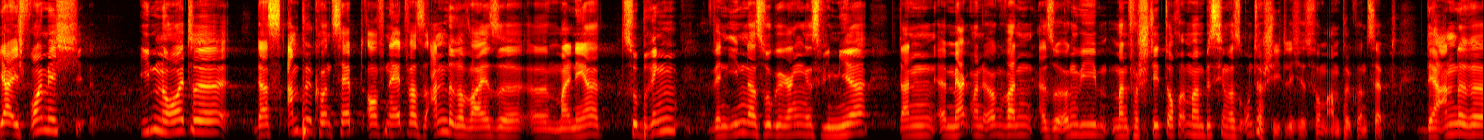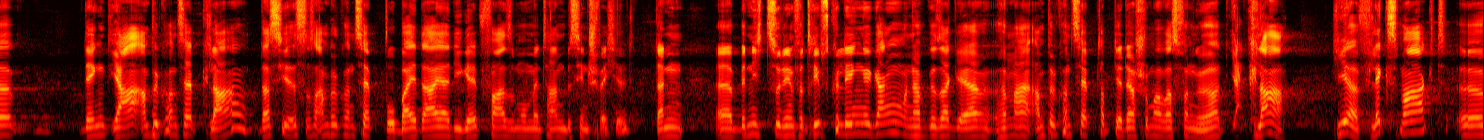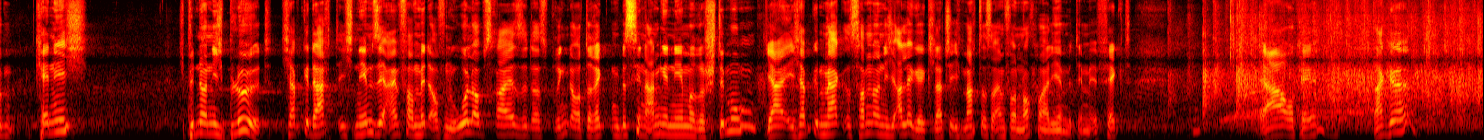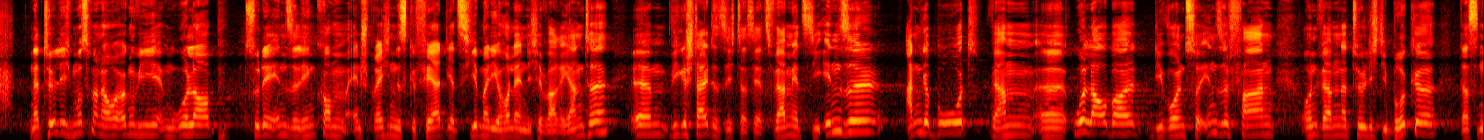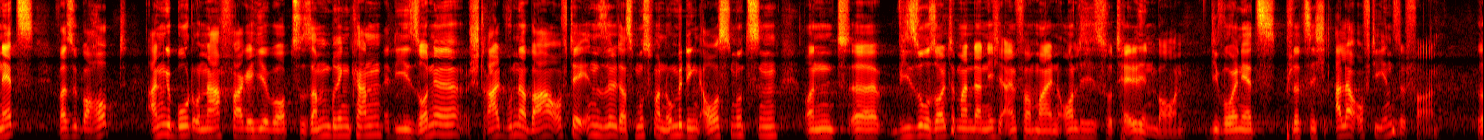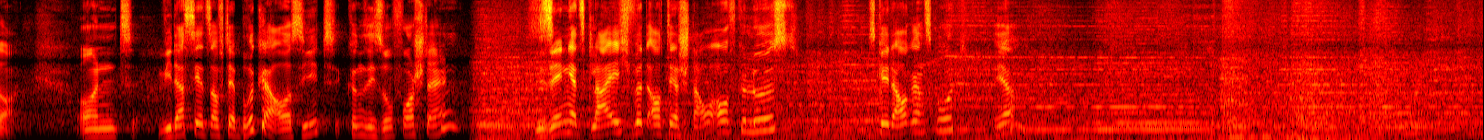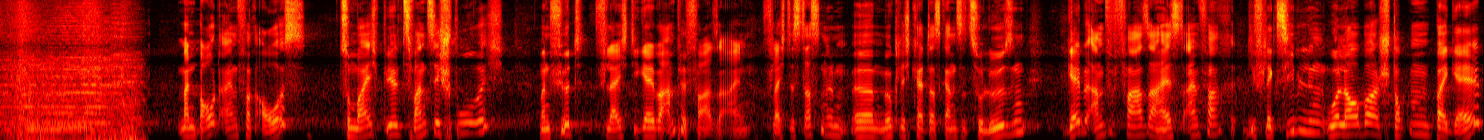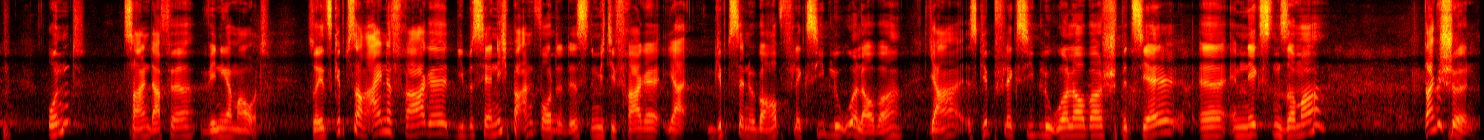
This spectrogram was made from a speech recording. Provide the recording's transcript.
Ja, ich freue mich, Ihnen heute das Ampelkonzept auf eine etwas andere Weise äh, mal näher zu bringen. Wenn Ihnen das so gegangen ist wie mir, dann äh, merkt man irgendwann, also irgendwie, man versteht doch immer ein bisschen was Unterschiedliches vom Ampelkonzept. Der andere denkt, ja, Ampelkonzept, klar, das hier ist das Ampelkonzept, wobei da ja die Gelbphase momentan ein bisschen schwächelt. Dann äh, bin ich zu den Vertriebskollegen gegangen und habe gesagt, ja, hör mal, Ampelkonzept, habt ihr da schon mal was von gehört? Ja, klar, hier, Flexmarkt, äh, kenne ich, ich bin doch nicht blöd. Ich habe gedacht, ich nehme sie einfach mit auf eine Urlaubsreise. Das bringt auch direkt ein bisschen angenehmere Stimmung. Ja, ich habe gemerkt, es haben noch nicht alle geklatscht. Ich mache das einfach nochmal hier mit dem Effekt. Ja, okay. Danke. Natürlich muss man auch irgendwie im Urlaub zu der Insel hinkommen, entsprechendes Gefährt. Jetzt hier mal die holländische Variante. Ähm, wie gestaltet sich das jetzt? Wir haben jetzt die Insel, Angebot, wir haben äh, Urlauber, die wollen zur Insel fahren und wir haben natürlich die Brücke, das Netz, was überhaupt Angebot und Nachfrage hier überhaupt zusammenbringen kann. Die Sonne strahlt wunderbar auf der Insel, das muss man unbedingt ausnutzen. Und äh, wieso sollte man da nicht einfach mal ein ordentliches Hotel hinbauen? Die wollen jetzt plötzlich alle auf die Insel fahren. So. Und wie das jetzt auf der Brücke aussieht, können Sie sich so vorstellen. Sie sehen jetzt gleich, wird auch der Stau aufgelöst. Das geht auch ganz gut. Hier. man baut einfach aus, zum Beispiel 20-spurig, man führt vielleicht die gelbe Ampelphase ein. Vielleicht ist das eine äh, Möglichkeit, das Ganze zu lösen. Gelbe Ampelphase heißt einfach, die flexiblen Urlauber stoppen bei Gelb und zahlen dafür weniger Maut. So, jetzt gibt es noch eine Frage, die bisher nicht beantwortet ist, nämlich die Frage, ja, gibt es denn überhaupt flexible Urlauber? Ja, es gibt flexible Urlauber, speziell äh, im nächsten Sommer. Dankeschön.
